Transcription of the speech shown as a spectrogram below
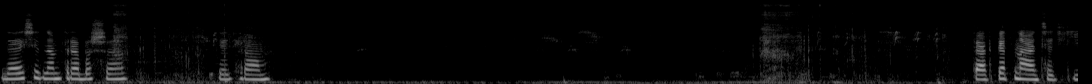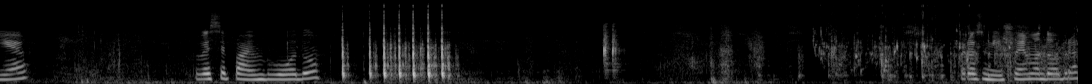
Десять нам треба ще 5 грам. Так, 15 є. Висипаємо воду. Розмішуємо добре.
